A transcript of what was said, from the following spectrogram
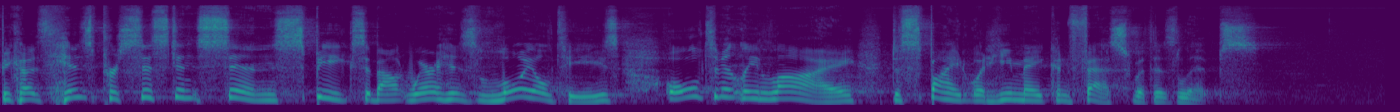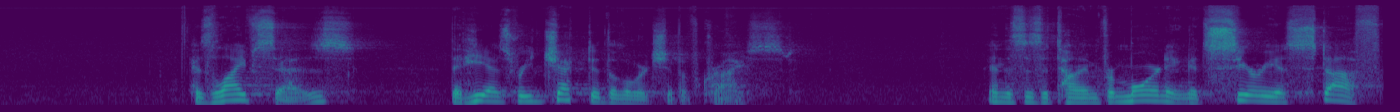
Because his persistent sin speaks about where his loyalties ultimately lie, despite what he may confess with his lips. His life says that he has rejected the lordship of Christ. And this is a time for mourning, it's serious stuff.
